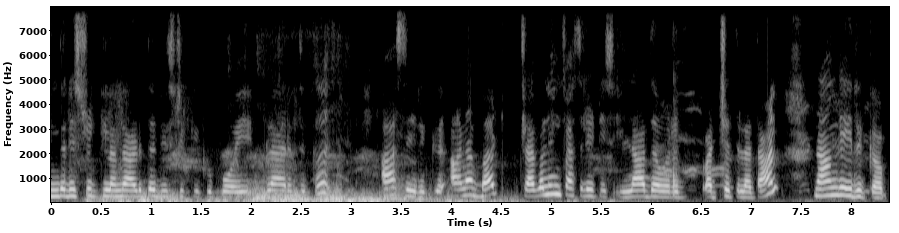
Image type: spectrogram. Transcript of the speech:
இந்த டிஸ்ட்ரிக்ட்லேருந்து அடுத்த டிஸ்ட்ரிக்ட்டுக்கு போய் விளையாடுறதுக்கு ஆசை இருக்குது ஆனால் பட் ட்ராவலிங் ஃபெசிலிட்டிஸ் இல்லாத ஒரு பட்சத்தில் தான் நாங்கள் இருக்கோம்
